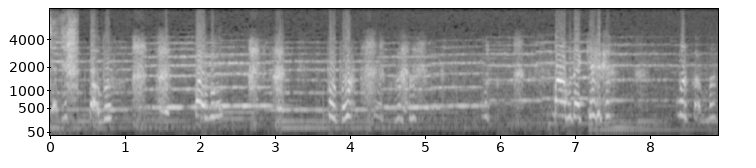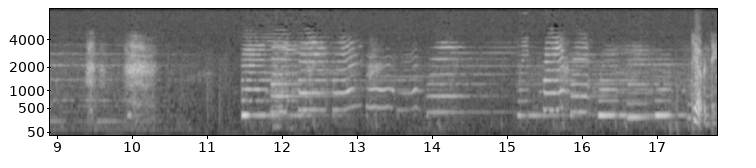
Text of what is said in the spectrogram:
చంద్ర బాబు బాబు బాబు. బాబు దక్కాడుగా. మురుకమ్మ ఏమండి?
